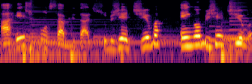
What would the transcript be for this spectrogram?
a responsabilidade subjetiva em objetiva.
